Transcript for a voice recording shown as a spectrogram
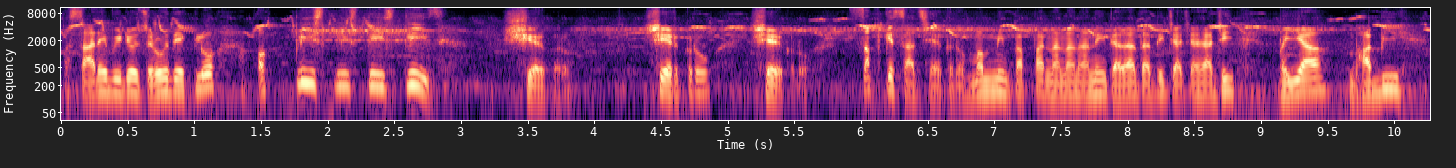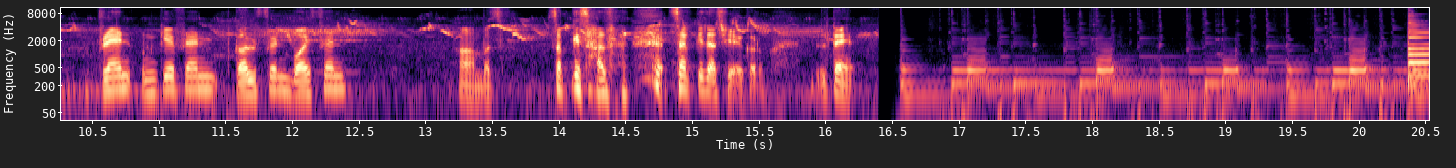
और सारे वीडियो ज़रूर देख लो और please please please please share करो। शेयर करो शेयर करो। सबके साथ शेयर करो। मम्मी, पापा, नाना, नानी, दादा, दादी, चाचा, चाची, भैया, भाभी फ्रेंड उनके फ्रेंड गर्लफ्रेंड बॉयफ्रेंड हाँ बस सबके साथ सबके साथ शेयर करो। मिलते हैं। Música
